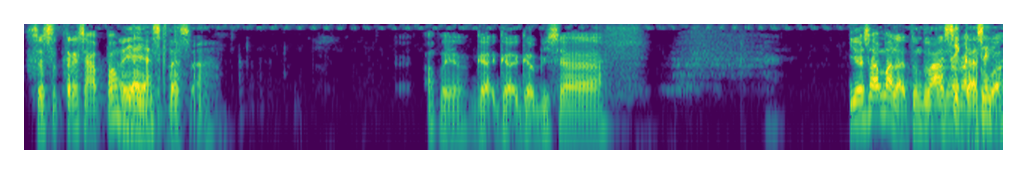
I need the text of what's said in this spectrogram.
Sesetres apa? oh iya mungkin? ya stres ah. Apa ya? Gak gak gak bisa. Ya sama lah tuntutan Klasik orang gak sih? tua.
